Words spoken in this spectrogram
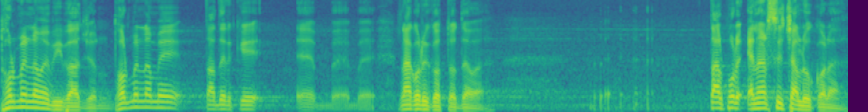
ধর্মের নামে বিভাজন, ধর্মের নামে তাদেরকে নাগরিকত্ব দেওয়া। তারপর এনআরসি চালু করা।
